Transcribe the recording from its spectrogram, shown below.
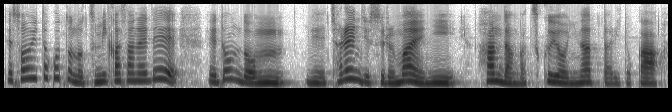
でそういったことの積み重ねでどんどんチャレンジする前に判断がつくようになったりとか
